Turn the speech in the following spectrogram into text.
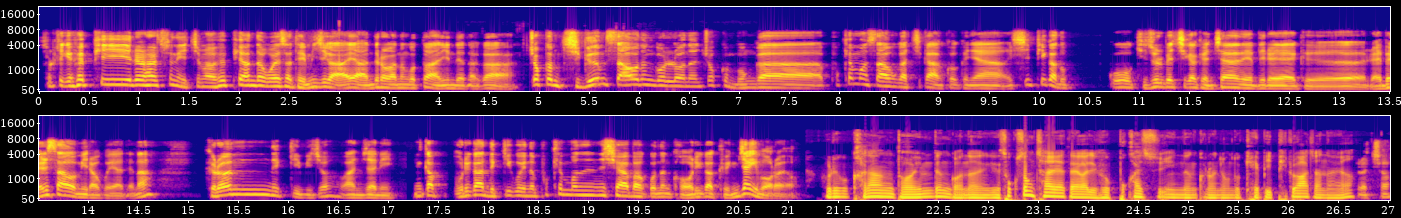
솔직히 회피를 할 수는 있지만 회피한다고 해서 데미지가 아예 안 들어가는 것도 아닌데다가 조금 지금 싸우는 걸로는 조금 뭔가 포켓몬 싸움 같지가 않고 그냥 CP가 높고 기술 배치가 괜찮은 애들의 그 레벨 싸움이라고 해야 되나? 그런 느낌이죠, 완전히. 그러니까 우리가 느끼고 있는 포켓몬샵하고는 거리가 굉장히 멀어요. 그리고 가장 더 힘든 거는 속성 차이에 대해 가지고 극복할 수 있는 그런 정도 갭이 필요하잖아요. 그렇죠.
